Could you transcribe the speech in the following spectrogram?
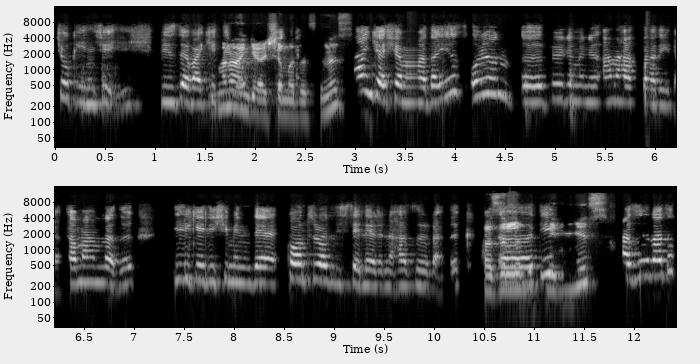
Çok ince iş. Bizde vakit Şu hangi aşamadasınız? Hangi aşamadayız? Oyun e, bölümünü ana hatlarıyla tamamladık dil gelişiminde kontrol listelerini hazırladık. Hazırladık ee, dediniz. Hazırladık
